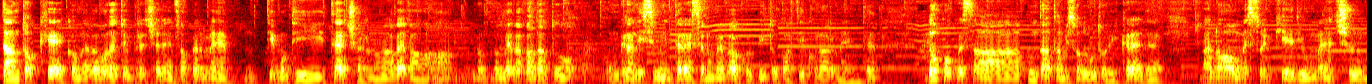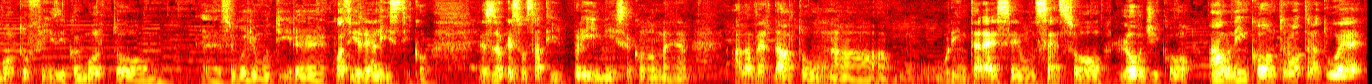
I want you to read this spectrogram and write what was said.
Tanto che, come avevo detto in precedenza, per me Timothy Thatcher non, aveva, non mi aveva dato un grandissimo interesse, non mi aveva colpito particolarmente Dopo questa puntata mi sono dovuto ricredere. Hanno messo in piedi un match molto fisico e molto, eh, se vogliamo dire, quasi realistico. Nel senso che sono stati i primi, secondo me, ad aver dato una, un interesse, un senso logico a un incontro tra due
